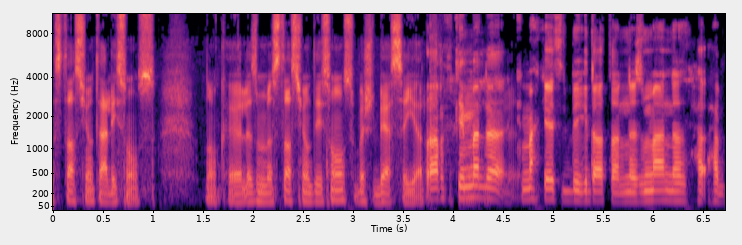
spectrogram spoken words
station تاع l'essence donc لازم station d'essence باش تبيع السياره تعرف كيما كيما حكايه ال Big Data الناس ما حب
